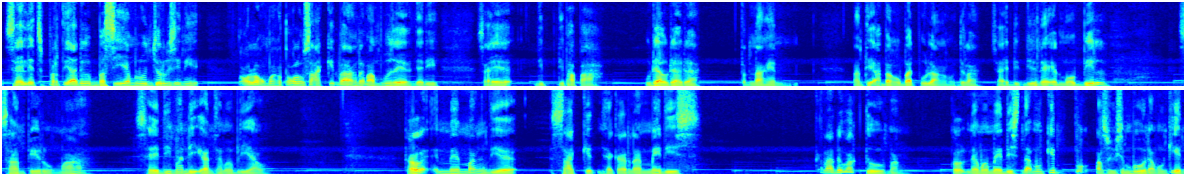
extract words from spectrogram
Saya lihat seperti ada besi yang meluncur ke sini. Tolong bang, tolong sakit bang, tidak mampu saya. Jadi saya di, papa. Udah, udah, udah. Tenang Hen. Nanti abang obat pulang. Itulah, saya dinaikkan mobil, Sampai rumah, saya dimandikan sama beliau. Kalau memang dia sakitnya karena medis, kan ada waktu, Bang. Kalau nama medis, tidak mungkin puk, langsung sembuh, tidak mungkin.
